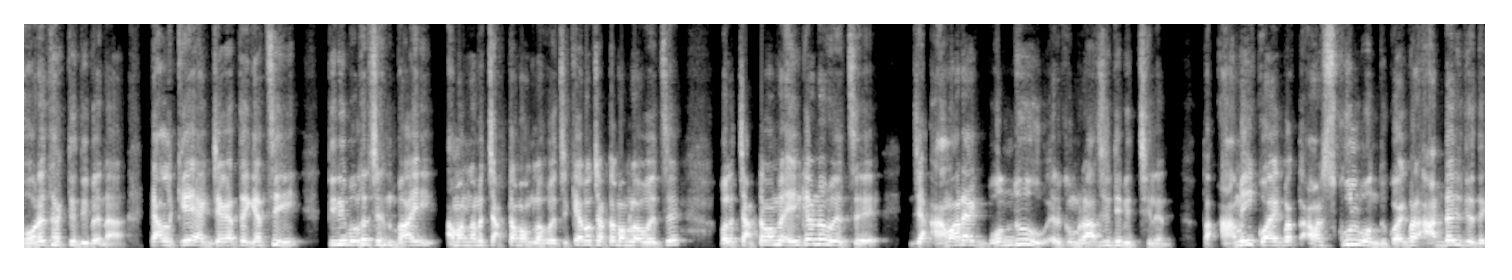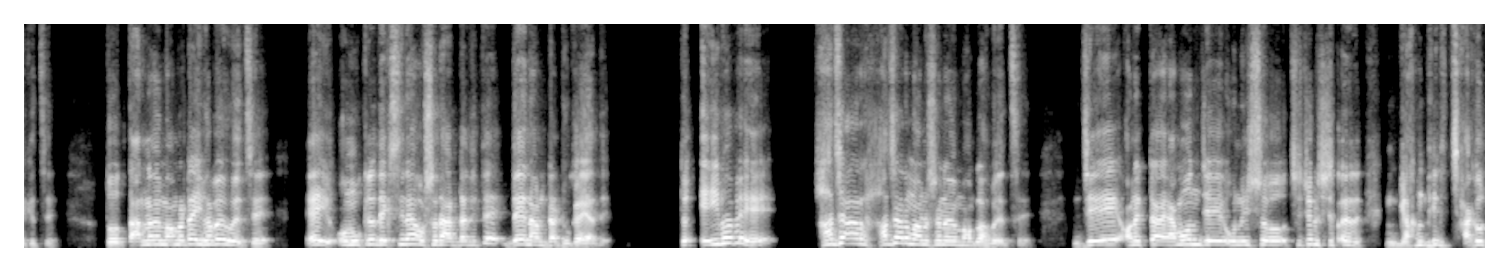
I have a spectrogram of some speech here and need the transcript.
ঘরে থাকতে দিবে না। কালকে এক জায়গাতে গেছি, তিনি বলেছেন, ভাই, আমার নামে চারটা মামলা হয়েছে। কেন চারটা মামলা হয়েছে? বলে, চারটা মামলা এই কারণে হয়েছে যে, আমার এক বন্ধু এরকম রাজনীতিবিদ ছিলেন। তো আমি কয়েকবার, আমার স্কুল বন্ধু কয়েকবার আড্ডা দিতে দেখেছে। তো তার নামে মামলাটা এইভাবে হয়েছে, এই অমুকরে দেখছি না, ওর সাথে আড্ডা দিতে, দে নামটা ঢুকাইয়া দে। তো এইভাবে হাজার হাজার মানুষের নামে মামলা হয়েছে। যে অনেকটা এমন যে উনিশশো ছেচল্লিশ সালের গান্ধীর ছাগল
